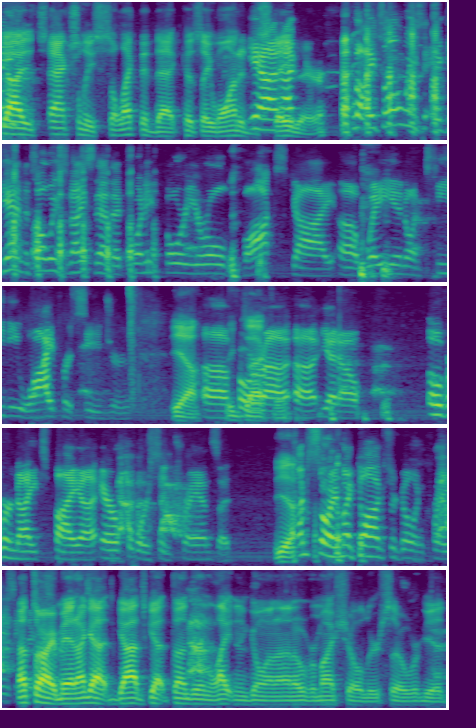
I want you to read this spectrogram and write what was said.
Really? guys actually selected that because they wanted Yeah, to stay I- there. well, it's always again, it's always nice to have that 24-year-old Vox guy uh, weigh in on TDY procedures Yeah, uh, exactly. for uh, uh, you know overnights by uh, Air Force in transit. yeah. I'm sorry, my dogs are going crazy. That's They all right, just- man. I got God's got thunder and lightning going on over my shoulder, so we're good.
